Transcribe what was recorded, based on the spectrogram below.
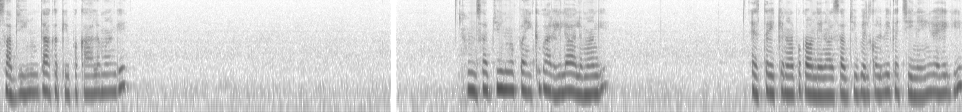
ਸਬਜ਼ੀ ਨੂੰ ਢੱਕ ਕੇ ਪਕਾ ਲਵਾਂਗੇ। ਹੁਣ ਸਬਜ਼ੀ ਨੂੰ ਆਪਾਂ ਇੱਕ ਵਾਰ ਹਿਲਾ ਲਵਾਂਗੇ। ਇਸ ਤਰੀਕੇ ਨਾਲ ਪਕਾਉਣ ਦੇ ਨਾਲ ਸਬਜ਼ੀ ਬਿਲਕੁਲ ਵੀ ਕੱਚੀ ਨਹੀਂ ਰਹੇਗੀ।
